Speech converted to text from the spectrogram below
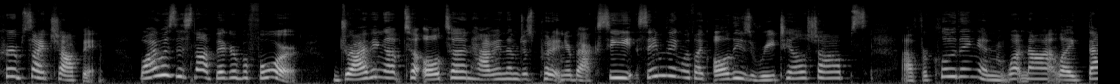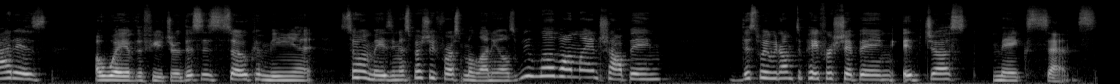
Curbside shopping. Why was this not bigger before? Driving up to Ulta and having them just put it in your back seat. Same thing with like all these retail shops uh, for clothing and whatnot. Like that is a way of the future. This is so convenient, so amazing, especially for us millennials. We love online shopping. This way we don't have to pay for shipping. It just makes sense.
